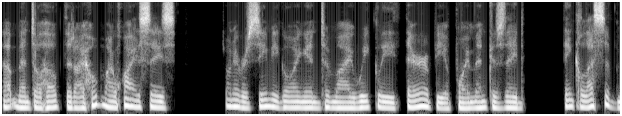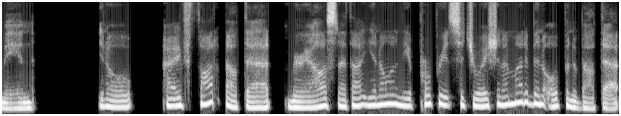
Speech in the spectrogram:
about mental health that I hope my YSAs don't ever see me going into my weekly therapy appointment because they'd think less of me. And you know, I've thought about that, Mary Alice, and I thought, you know, in the appropriate situation, I might have been open about that.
